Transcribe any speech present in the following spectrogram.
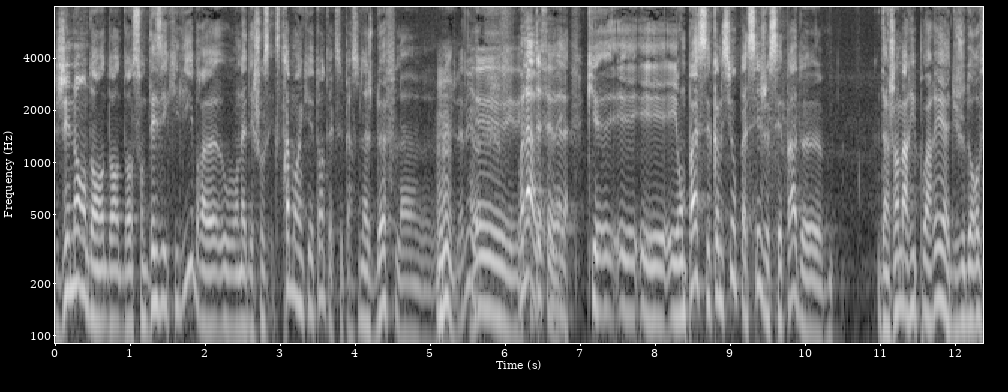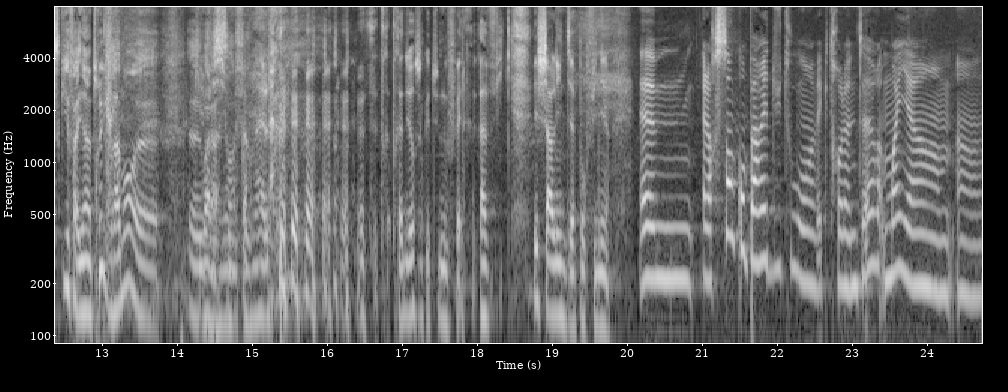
gênant dans, dans, dans son déséquilibre, euh, où on a des choses extrêmement inquiétantes avec ce personnage d'œuf là. Mmh. tu l'as vu, là oui, oui, oui, oui, voilà, tout à fait, oui. voilà. Qui- et, et- et on passe, c'est comme si on passait, je sais pas, de d'un Jean-Marie Poiré à du Jodorowsky. Enfin, il y a un truc vraiment. Euh, euh, voilà. vision infernale. c'est très très dur ce que tu nous fais, Rafik. Et Charline, tiens, pour finir. Euh, alors, sans comparer du tout hein, avec Trollhunter, moi, il y a un, un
